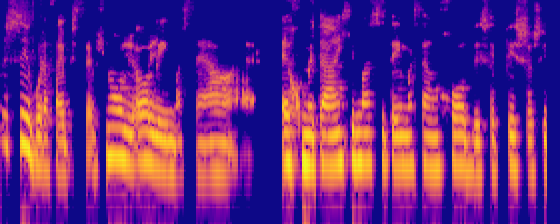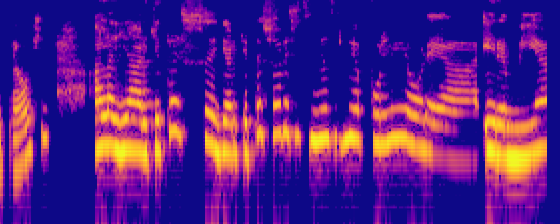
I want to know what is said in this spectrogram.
σίγουρα θα επιστρέψουν, όλοι, όλοι είμαστε έχουμε τα άγχη μας, είτε είμαστε αγχώδεις εκφύσεως είτε όχι. Αλλά για αρκετές, για αρκετές ώρες έτσι νιώθεις μια πολύ ωραία ηρεμία,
